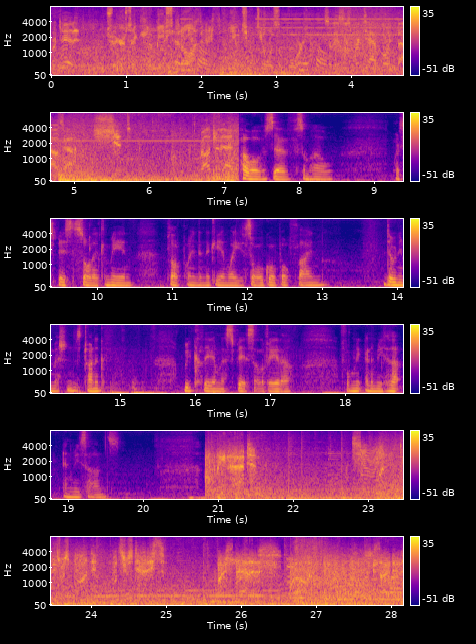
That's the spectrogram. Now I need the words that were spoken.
Forget it. Trigger's taking the beast head on. You two deal with support. So this is where Tabloid bows out. Shit. Roger that. power reserve somehow. It's basically sort of like the main plot point in the game where you sort of go about flying, doing your missions, trying to reclaim a space elevator from the enemy enemy's hands. Believe that. Soul 1, please respond. What's your status? My status? Excited.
